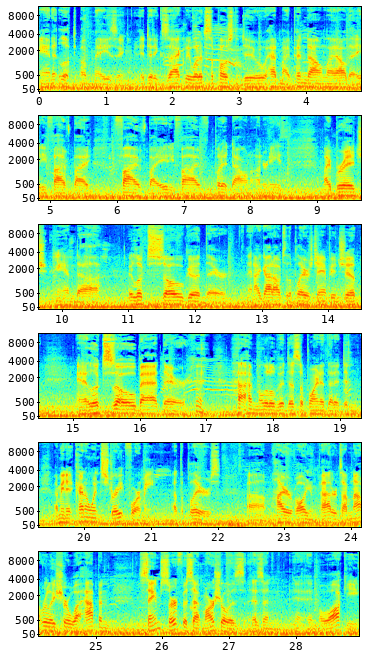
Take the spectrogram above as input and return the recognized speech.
and it looked amazing. It did exactly what it's supposed to do. Had my pin down layout, the 85 by 5 by 85, put it down underneath my bridge, and uh, it looked so good there. And I got out to the Players Championship, and it looked so bad there. I'm a little bit disappointed that it didn't. I mean, it kind of went straight for me at the players. Um, higher volume patterns. I'm not really sure what happened. Same surface at Marshall as, as in, in Milwaukee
